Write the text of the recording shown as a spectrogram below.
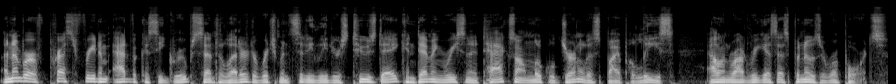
A number of press freedom advocacy groups sent a letter to Richmond city leaders Tuesday condemning recent attacks on local journalists by police. Alan Rodriguez Espinoza reports.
